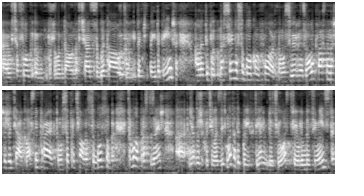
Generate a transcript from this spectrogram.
е, в час лок боже, в час блекаутів і таке і таке інше. Але типу на сильно все було комфортно. Ми собі організували класне наше життя, класні проекти, ми все працювали, все було супер. Це було просто, знаєш, е, я дуже хотіла з дітьми туди поїхати. Я люблю цей острів, я люблю це місце.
